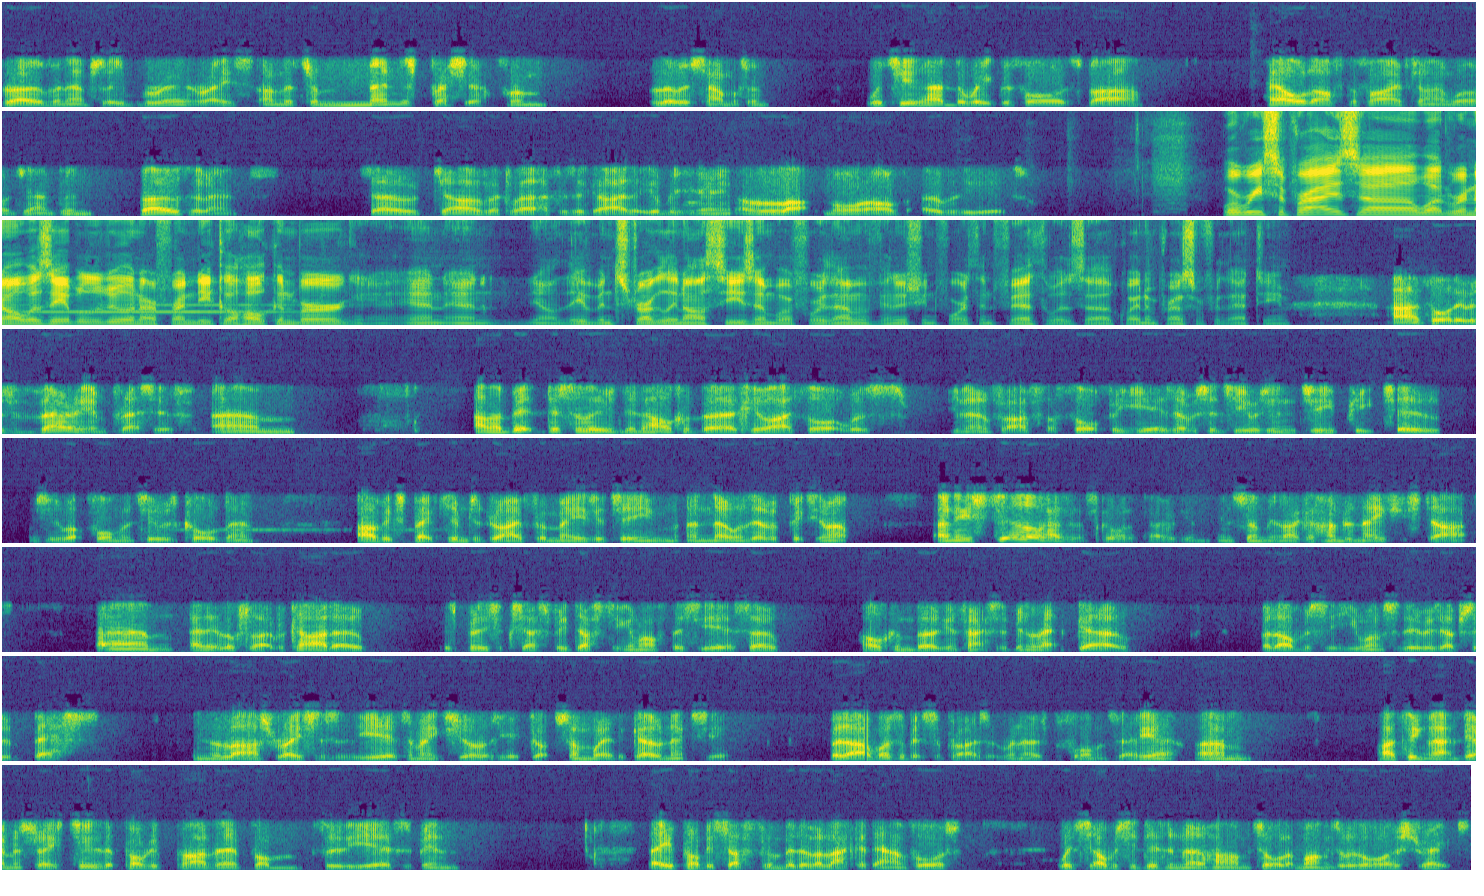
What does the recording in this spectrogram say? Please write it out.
drove an absolutely brilliant race under tremendous pressure from Lewis Hamilton, which he'd had the week before at Spa, held off the five-time world champion both events. So Charles Leclerc is a guy that you'll be hearing a lot more of over the years. Were we surprised uh, what Renault was able to do, and our friend Nico Hulkenberg, and and you know they've been struggling all season, but for them finishing fourth and fifth was uh, quite impressive for that team. I thought it was very impressive. Um, I'm a bit disillusioned in Hulkenberg, who I thought was, you know, for, I thought for years, ever since he was in GP2, which is what Formula 2 was called then, I've expected him to drive for a major team, and no one's ever picked him up and he still hasn't scored a podium in something like 180 starts. Um, and it looks like Ricciardo is pretty successfully dusting him off this year. So Hulkenberg, in fact, has been let go, but obviously he wants to do his absolute best in the last races of the year to make sure that he's got somewhere to go next year. But I was a bit surprised at Renault's performance there. Yeah, um, I think that demonstrates too that probably part of their problem through the years has been they probably suffered from a bit of a lack of downforce which obviously did them no harm at all at Monza with all those straights.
